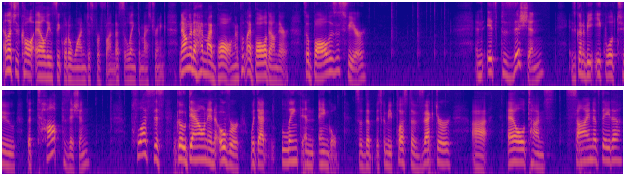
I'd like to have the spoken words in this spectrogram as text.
And let's just call L is equal to 1 just for fun. That's the length of my string. Now I'm going to have my ball. I'm going to put my ball down there. So ball is a sphere. And its position is going to be equal to the top position plus this go down and over with that length and angle. So the, it's going to be plus the vector uh, L times sine of theta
